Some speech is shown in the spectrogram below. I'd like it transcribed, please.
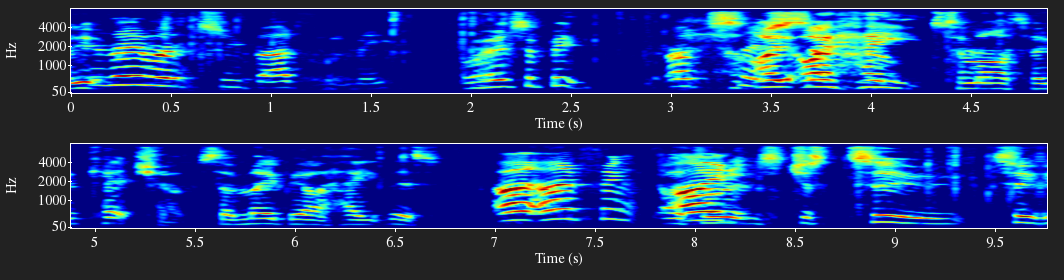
I, They weren't too bad for me. well, it's a bit. Say I, I hate tomato ketchup, so maybe I hate this. I, I think I thought I it was just too too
